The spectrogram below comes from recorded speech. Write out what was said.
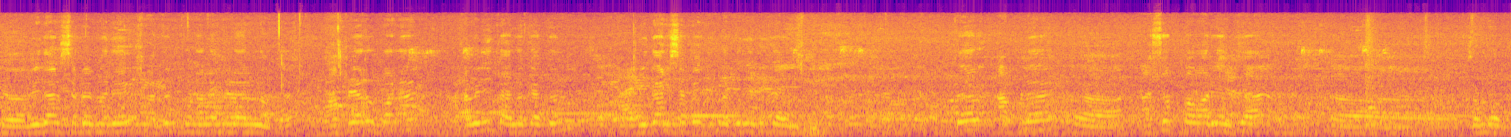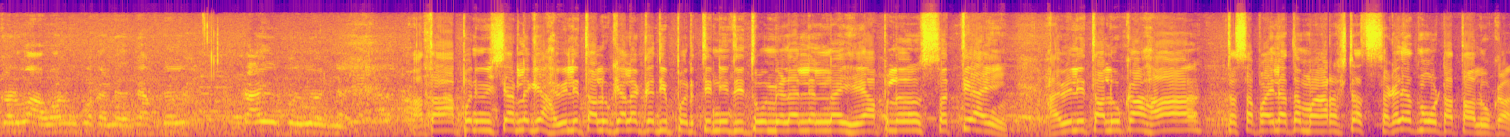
विधानसभेमध्ये अजून कोणाला मिळालं नव्हतं. आपल्या रूपानं हवेली तालुक्यातून विधानसभेत प्रतिनिधी जाईल. तर आपलं अशोक पवार यांच्या समोर कडवं आव्हान उभं करण्यासाठी आपलं काय उपयोजना आहे आता आपण विचारलं की हवेली तालुक्याला कधी प्रतिनिधित्व मिळालेलं नाही हे आपलं सत्य आहे. हवेली तालुका हा तसा पाहिला तर महाराष्ट्रात सगळ्यात मोठा तालुका.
